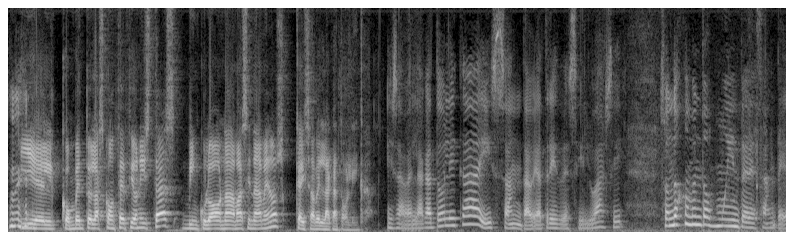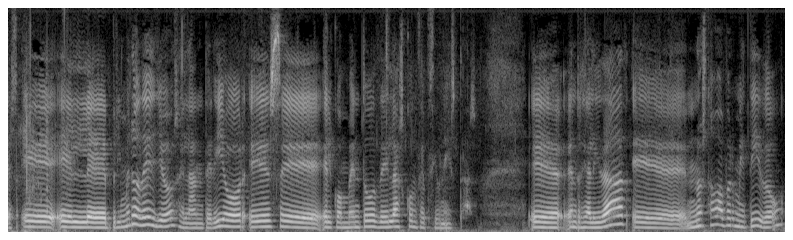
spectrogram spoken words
Teresa. y el convento de las Concepcionistas, vinculado nada más y nada menos que a Isabel la Católica. Isabel la Católica y Santa Beatriz de Silva, sí. Son dos conventos muy interesantes. Eh, el eh, primero de ellos, el anterior, es eh, el convento de las Concepcionistas. En realidad no estaba permitido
